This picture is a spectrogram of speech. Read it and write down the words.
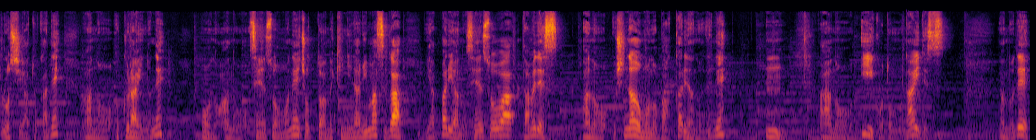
ロシアとかねあのウクライナのね方のあの戦争もねちょっとあの気になりますがやっぱりあの戦争はダメです。あの失うものばっかりなのでね。うん。あのいいこともないです。なので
